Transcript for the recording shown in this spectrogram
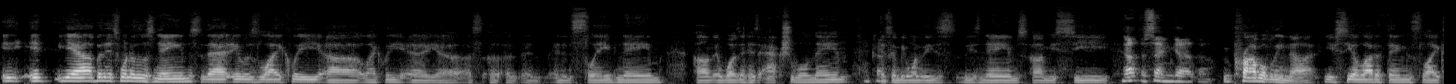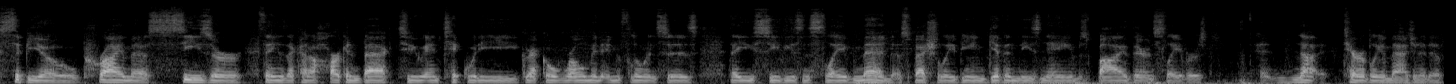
It, it, yeah, but it's one of those names that it was likely uh, likely a, uh, a, a, an enslaved name. Um, it wasn't his actual name. Okay. It's gonna be one of these these names. Um, you see, not the same guy though. Probably not. You see a lot of things like Scipio, Primus, Caesar, things that kind of harken back to antiquity, Greco-Roman influences. That you see these enslaved men, especially, being given these names by their enslavers not terribly imaginative.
